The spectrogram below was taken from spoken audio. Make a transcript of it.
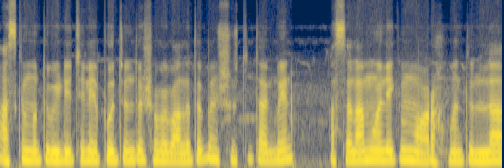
আজকের মতো ভিডিও ছিল এ পর্যন্ত। সবাই ভালো থাকবেন, সুস্থ থাকবেন। আসসালামু আলাইকুম ওরহমতুল্লাহ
